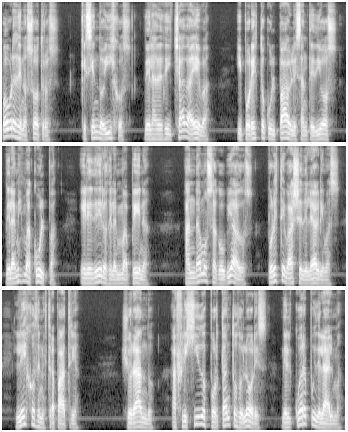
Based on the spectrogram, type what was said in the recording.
Pobres de nosotros, que siendo hijos de la desdichada Eva, y por esto culpables ante Dios de la misma culpa, herederos de la misma pena, andamos agobiados por este valle de lágrimas, lejos de nuestra patria, llorando, afligidos por tantos dolores del cuerpo y del alma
